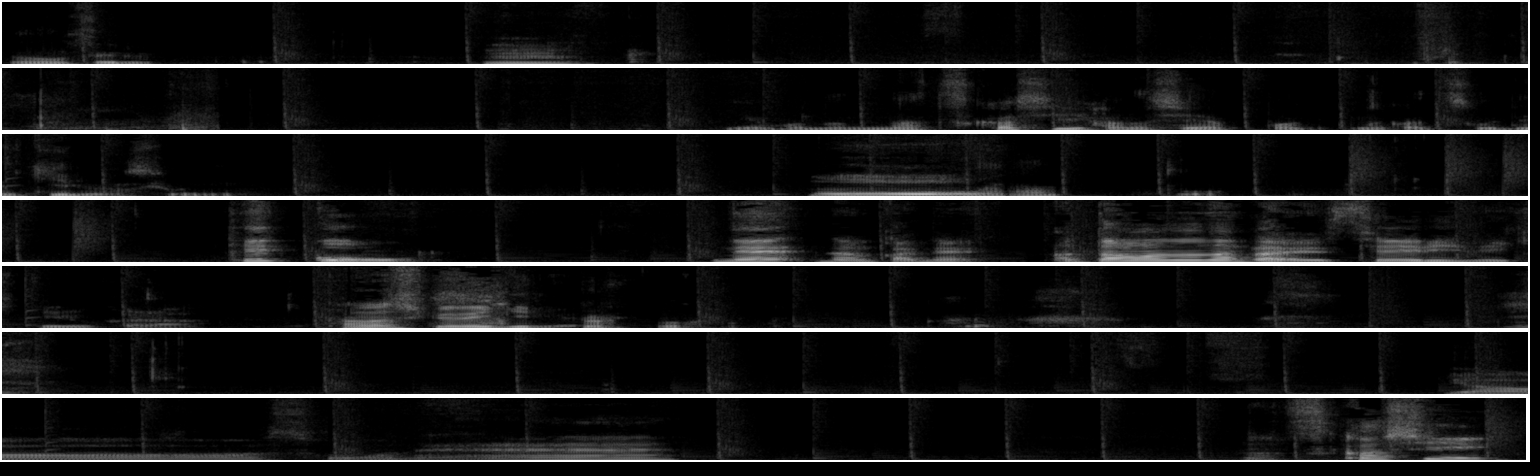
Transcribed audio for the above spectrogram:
直せる。うん。いや、まあ、懐かしい話はやっぱ、なんかそうできるんですよね。おお。なんと結構、ね、なんかね、頭の中で整理できてるから、楽しくできるよね。いやー、そうね。懐かしい、確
